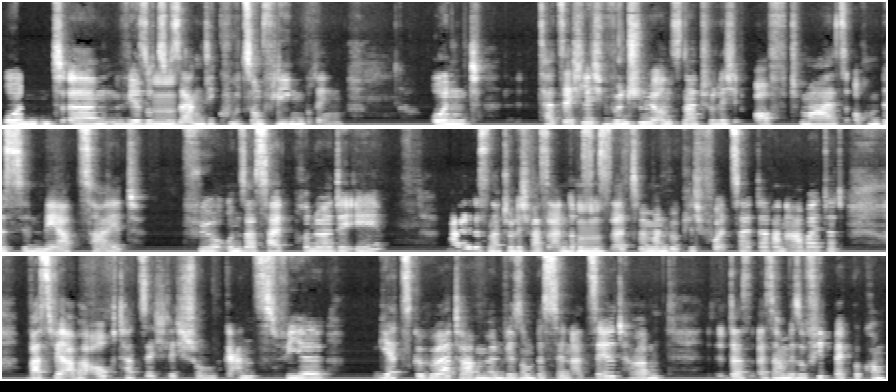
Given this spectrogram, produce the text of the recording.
und ähm, wir mhm. sozusagen mhm. die Kuh zum Fliegen bringen. Und tatsächlich wünschen wir uns natürlich oftmals auch ein bisschen mehr Zeit für unser Sidepreneur.de weil das natürlich was anderes mhm. ist, als wenn man wirklich Vollzeit daran arbeitet. Was wir aber auch tatsächlich schon ganz viel jetzt gehört haben, wenn wir so ein bisschen erzählt haben, das, also haben wir so Feedback bekommen,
